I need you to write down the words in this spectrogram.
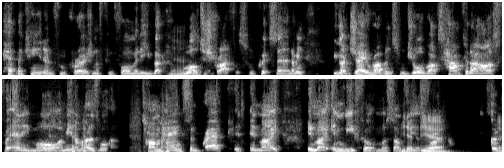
Pepper Keenan from Corrosion of Conformity. You've got Walter Schreifels from Quicksand. I mean, you got Jay Robbins from Jawbox. How could I ask for any more? I mean, I might as well have Tom Hanks and Brad Pitt in my in my indie film or something. Yeah, as far yeah. so Yeah.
